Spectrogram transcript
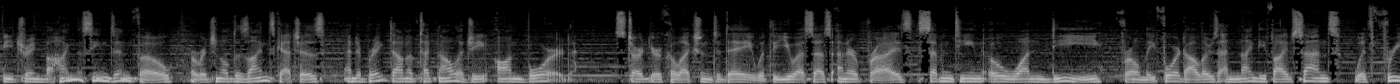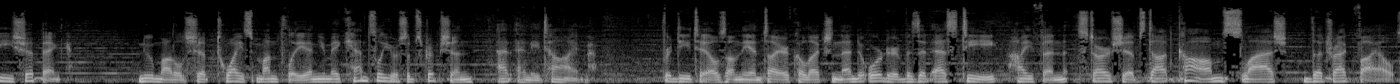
featuring behind the scenes info, original design sketches, and a breakdown of technology on board. Start your collection today with the USS Enterprise 1701D for only $4.95 with free shipping. New models ship twice monthly and you may cancel your subscription at any time. For details on the entire collection and to order, visit st-starships.com slash the Trek Files.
